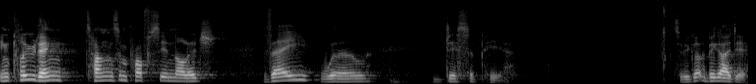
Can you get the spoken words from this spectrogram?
including tongues and prophecy and knowledge, they will disappear. So we've got the big idea.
